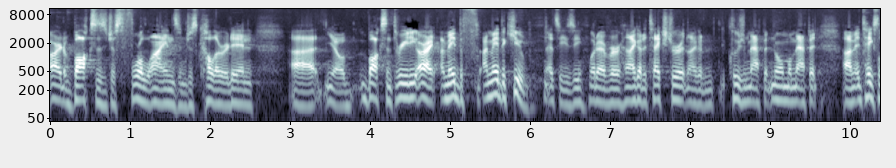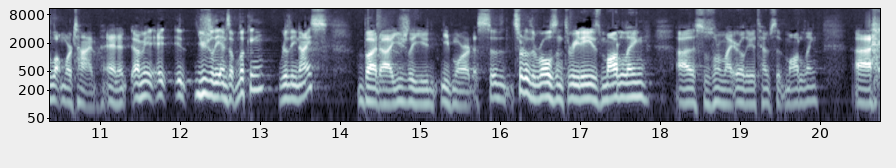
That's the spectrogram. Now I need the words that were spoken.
all right, a box is just four lines and just color it in uh, you know, box in 3D. All right, I made the I made the cube. That's easy. Whatever. And I got to texture it, and I got to occlusion map it, normal map it. Um, it takes a lot more time, and it, I mean, it, it, usually ends up looking really nice, but uh, usually you need more artists. So sort of the roles in 3D is modeling. Uh, this was one of my early attempts at modeling. Uh,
